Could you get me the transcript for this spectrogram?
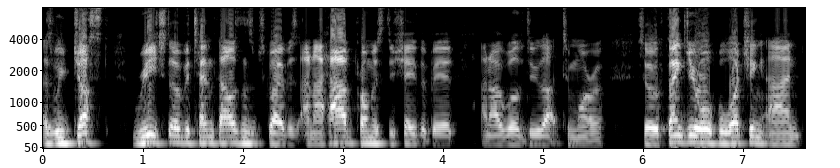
as we just reached over 10,000 subscribers and I have promised to shave the beard and I will do that tomorrow. So thank you all for watching and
